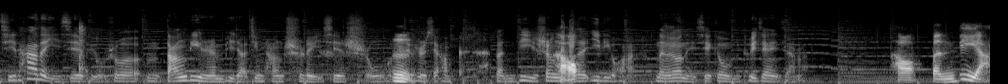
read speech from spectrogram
其他的一些，比如说嗯，当地人比较经常吃的一些食物，就是想本地生活的异地化，能有哪些给我们推荐一下吗？好，本地啊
